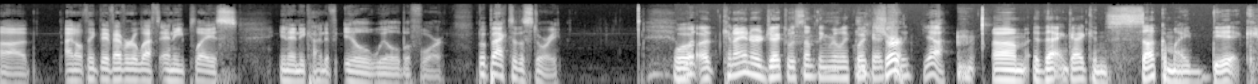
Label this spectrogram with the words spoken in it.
Uh, I don't think they've ever left any place in any kind of ill will before. But back to the story. Well, uh, can I interject with something really quick? Actually? Sure. Yeah. Um, that guy can suck my dick.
